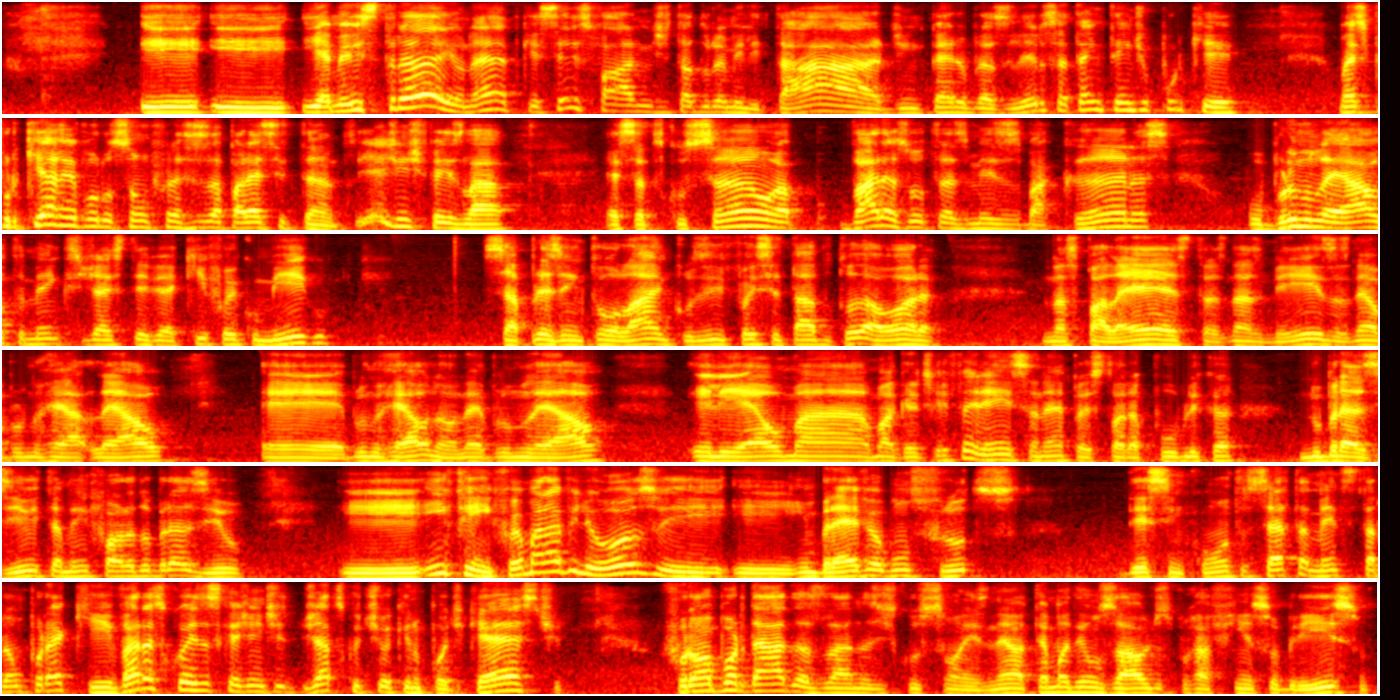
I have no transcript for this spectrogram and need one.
E, e- e é meio estranho, né? Porque se eles falarem de ditadura militar, de Império Brasileiro, você até entende o porquê. Mas por que a Revolução Francesa aparece tanto? E a gente fez lá essa discussão, várias outras mesas bacanas. O Bruno Leal também, que já esteve aqui, foi comigo, se apresentou lá, inclusive foi citado toda hora nas palestras, nas mesas, né? O Bruno Leal, é, Bruno Real não, né? Bruno Leal, ele é uma, uma grande referência, né, para a história pública no Brasil e também fora do Brasil. E, enfim, foi maravilhoso e, e em breve alguns frutos desse encontro certamente estarão por aqui. Várias coisas que a gente já discutiu aqui no podcast foram abordadas lá nas discussões, né? Eu até mandei uns áudios pro Rafinha sobre isso.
